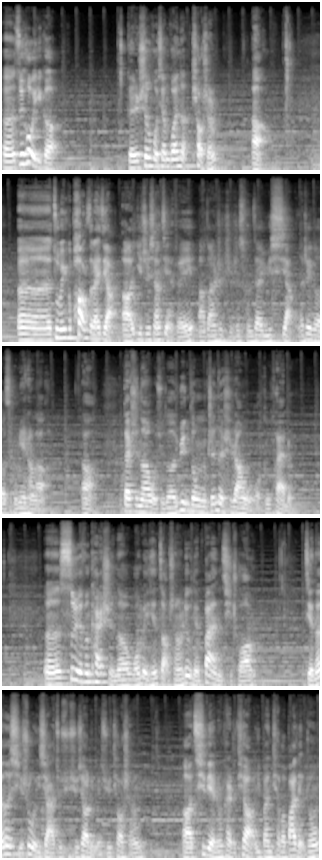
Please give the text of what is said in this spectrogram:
呃，最后一个跟生活相关的跳绳啊，呃，作为一个胖子来讲啊，一直想减肥啊，当然是只是存在于想的这个层面上了啊。但是呢，我觉得运动真的是让我更快乐。呃，四月份开始呢，我每天早上六点半起床，简单的洗漱一下，就去学校里面去跳绳。啊，七点钟开始跳，一般跳到八点钟。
